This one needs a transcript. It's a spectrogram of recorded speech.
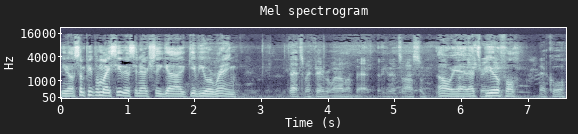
You know, some people might see this and actually uh, give you a ring. That's my favorite one. I love that. I think that's awesome. Oh yeah, Doctor that's Strange. beautiful. Yeah, cool.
